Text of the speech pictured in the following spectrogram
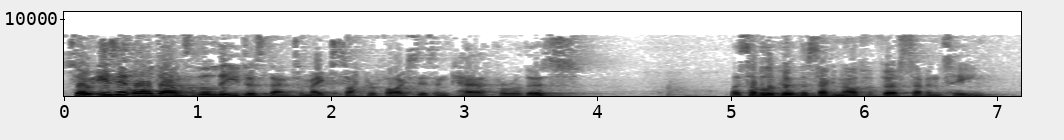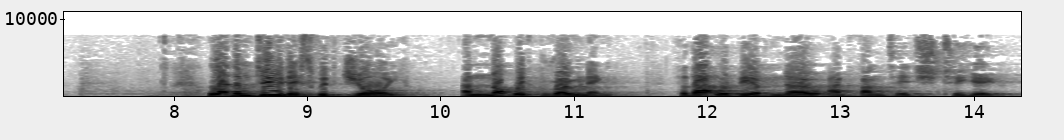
So is it all down to the leaders then to make sacrifices and care for others? Let's have a look at the second half of verse 17. Let them do this with joy and not with groaning, for that would be of no advantage to you.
